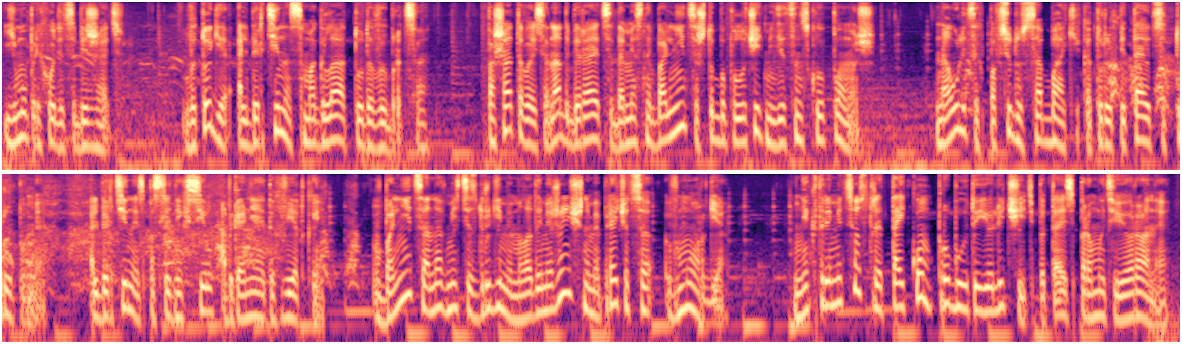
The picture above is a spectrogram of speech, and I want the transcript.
ему приходится бежать. В итоге Альбертина смогла оттуда выбраться. Пошатываясь, она добирается до местной больницы, чтобы получить медицинскую помощь. На улицах повсюду собаки, которые питаются трупами. Альбертина из последних сил отгоняет их веткой. В больнице она вместе с другими молодыми женщинами прячется в морге. Некоторые медсестры тайком пробуют ее лечить, пытаясь промыть ее раны –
